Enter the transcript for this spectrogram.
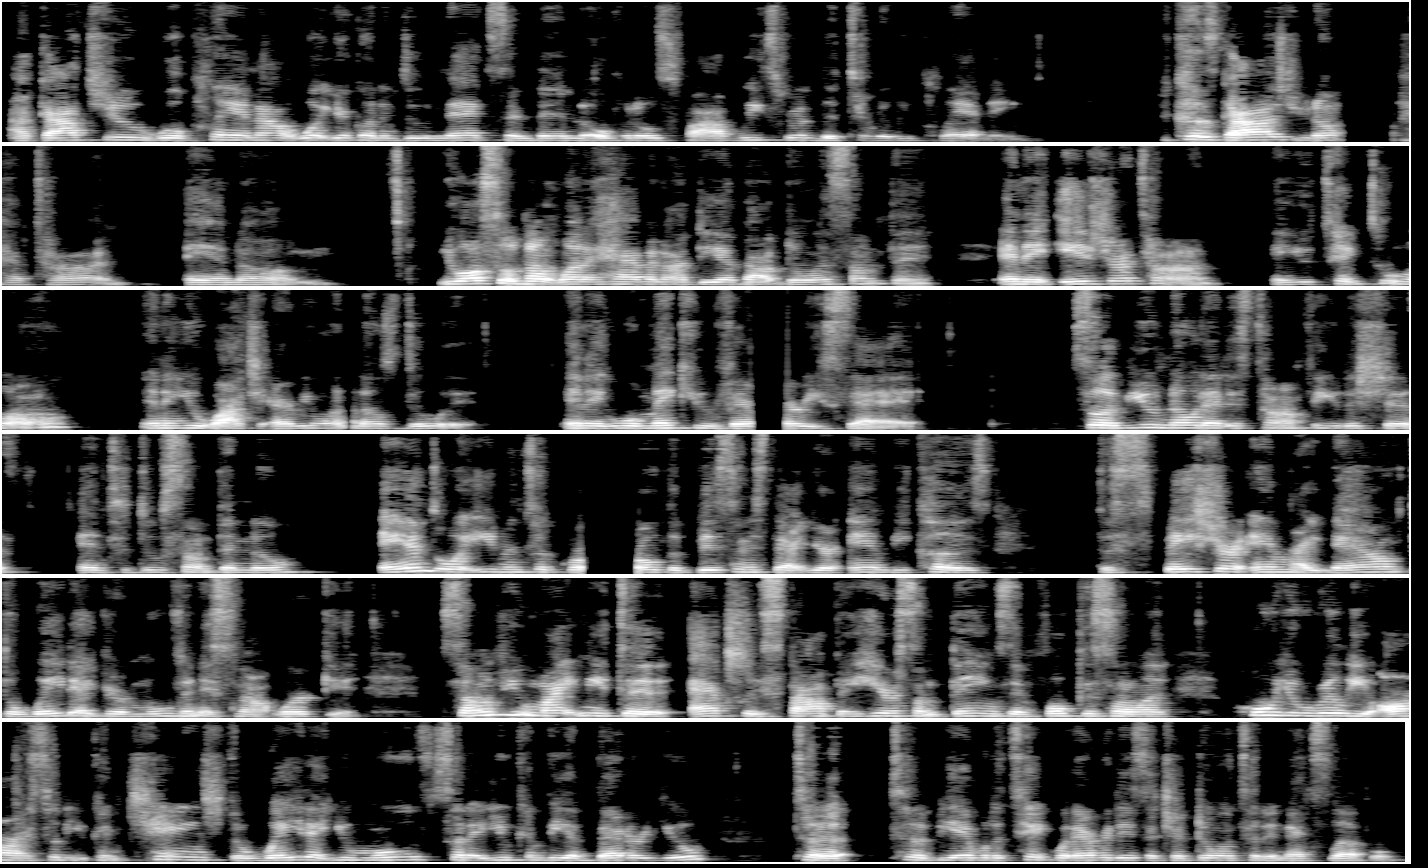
I got you. We'll plan out what you're going to do next. And then over those five weeks, we're literally planning. Because, guys, you don't have time. And um, you also don't want to have an idea about doing something and it is your time and you take too long and then you watch everyone else do it and it will make you very, sad. So if you know that it's time for you to shift and to do something new and or even to grow the business that you're in because the space you're in right now, the way that you're moving, it's not working. Some of you might need to actually stop and hear some things and focus on who you really are so that you can change the way that you move so that you can be a better you to to be able to take whatever it is that you're doing to the next level.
